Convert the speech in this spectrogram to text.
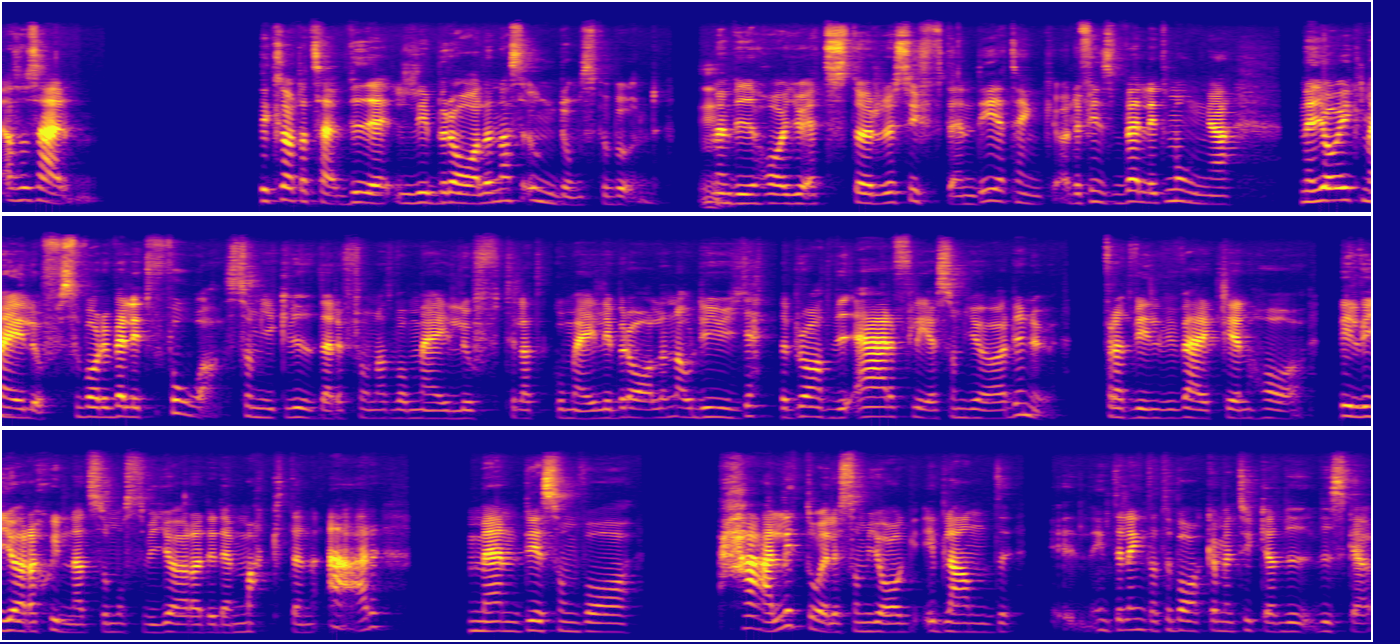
Alltså så här, det är klart att så här, vi är Liberalernas ungdomsförbund. Mm. Men vi har ju ett större syfte än det, tänker jag. Det finns väldigt många... När jag gick med i LUF så var det väldigt få som gick vidare från att vara med i LUF till att gå med i Liberalerna. Och det är ju jättebra att vi är fler som gör det nu. För att vill vi verkligen ha... Vill vi göra skillnad så måste vi göra det där makten är. Men det som var härligt då, eller som jag ibland, inte längtar tillbaka, men tycker att vi, vi ska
